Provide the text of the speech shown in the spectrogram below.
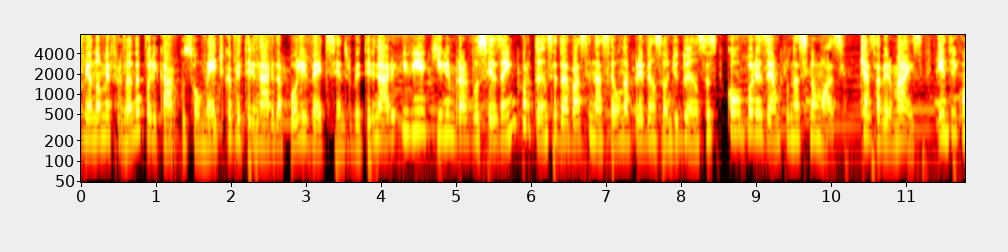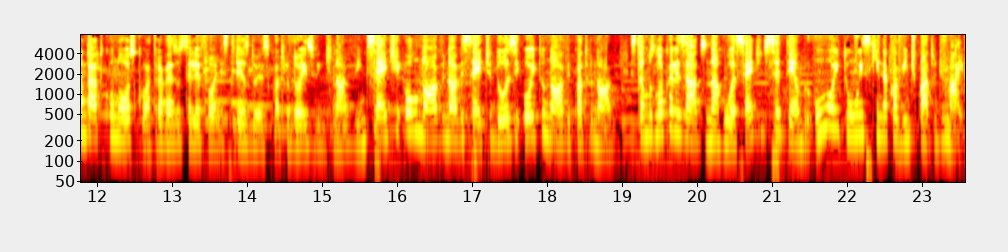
Meu nome é Fernanda Policarpo, sou médica veterinária da Polivete Centro Veterinário e vim aqui lembrar vocês a importância da vacinação na prevenção de doenças, como por exemplo na sinomose. Quer saber mais? Entre em contato conosco através dos telefones 3242 2927 ou 997 12 8949. Estamos localizados na rua 7 de setembro, 181, esquina com a 24 de maio.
